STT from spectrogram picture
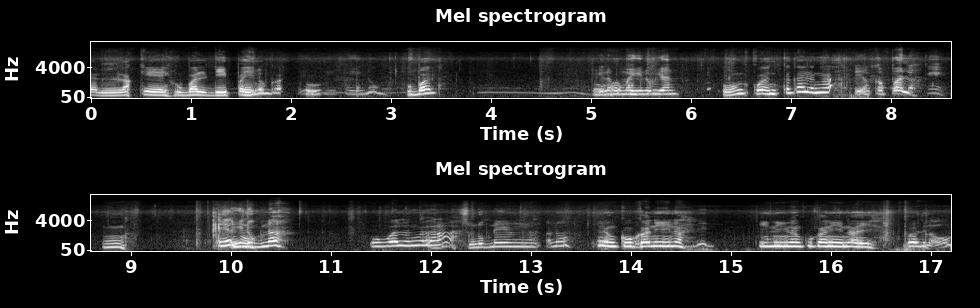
yan, laki. Hubal, di pa hinog. Oh, Hindi pa hinog. hubal. Ilan po may hinog yan? Oo, ang kuwan, tagal nga. Eh, ang kapal. Mm. Ay, Ayan, hinog oh, na. hubal nga. Sunog na yung ano. Ayan ko kanina. Tinignan ko kanina ay. Hubal. Na oh.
